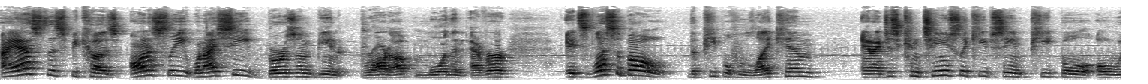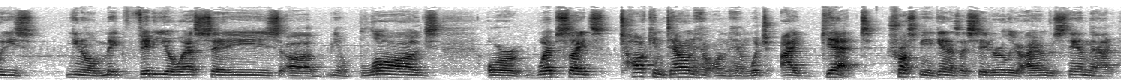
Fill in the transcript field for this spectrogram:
I ask this because, honestly, when I see Burzum being brought up more than ever, it's less about the people who like him, and I just continuously keep seeing people always you know, make video essays, uh, you know, blogs, or websites talking down on him, which I get. Trust me, again, as I stated earlier, I understand that.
